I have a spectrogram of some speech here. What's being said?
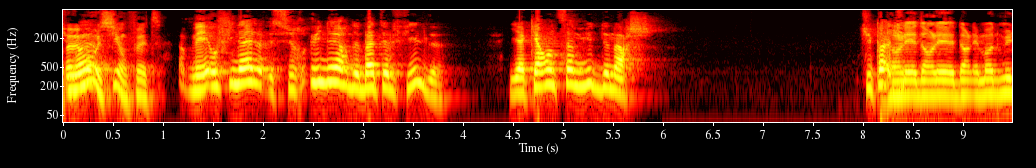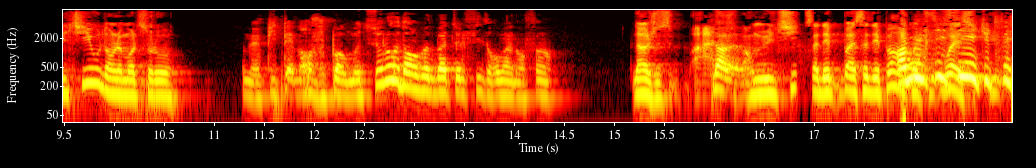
tu Ouais, mais vois, moi aussi, en fait. mais au final, sur une heure de Battlefield, il y a 45 minutes de marche. Tu pas, Dans tu- les, dans les, dans les modes multi ou dans le mode solo? Mais Pipet, on joue pas en mode solo dans le mode Battlefield, Roman, enfin. Non, je sais, ah, Non, en multi, ça, dé- bah, ça dépend. En quoi, multi, tu- ouais, si, tu te fais,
